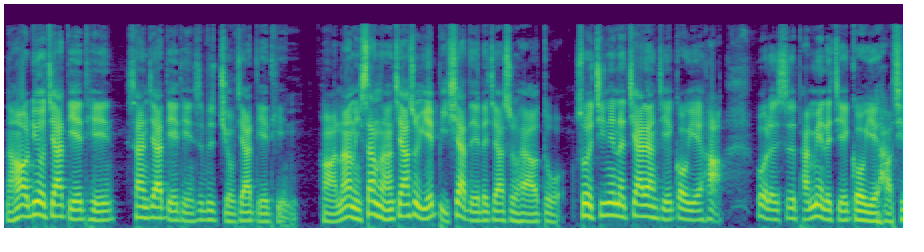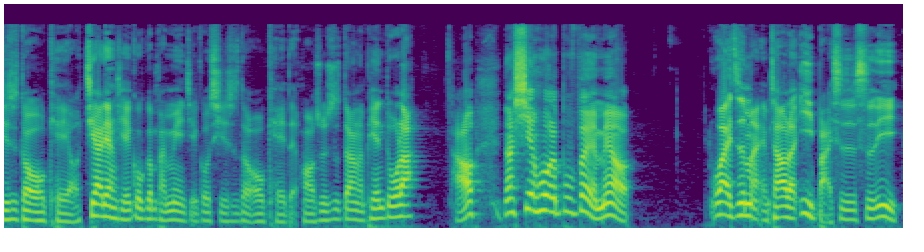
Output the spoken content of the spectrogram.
然后六家跌停，三家跌停，是不是九家跌停？好，那你上涨的加速也比下跌的加速还要多，所以今天的价量结构也好，或者是盘面的结构也好，其实都 OK 哦。价量结构跟盘面的结构其实都 OK 的，好，所以是当然偏多啦。好，那现货的部分有没有？外资买超了一百四十四亿，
